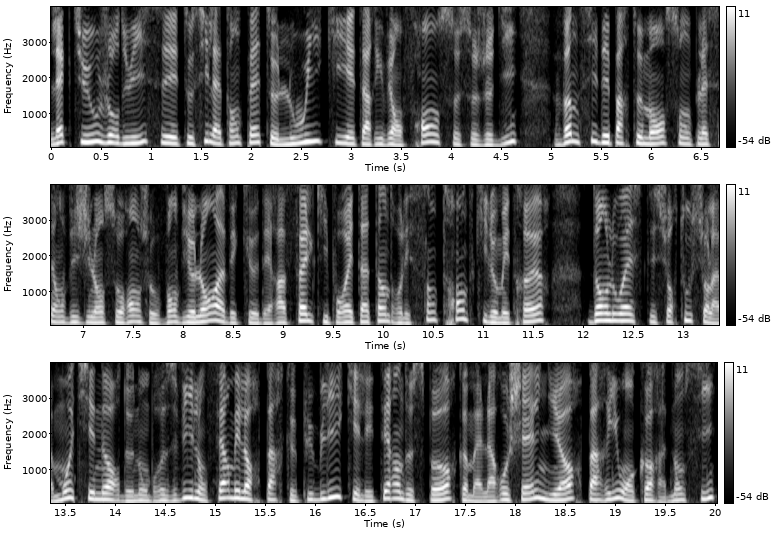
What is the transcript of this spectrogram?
L'actu aujourd'hui, c'est aussi la tempête Louis qui est arrivée en France ce jeudi. 26 départements sont placés en vigilance orange au vent violent avec des rafales qui pourraient atteindre les 130 km/h. Dans l'ouest et surtout sur la moitié nord de nombreuses villes ont fermé leurs parcs publics et les terrains de sport comme à La Rochelle, Niort, Paris ou encore à Nancy.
